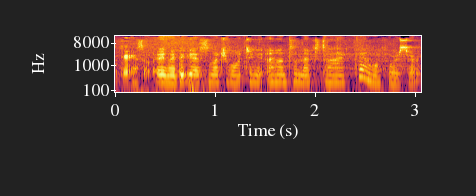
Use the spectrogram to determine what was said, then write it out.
Okay. So anyway, thank you guys so much for watching, and until next time, Family Force out.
